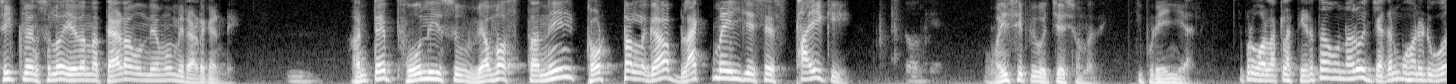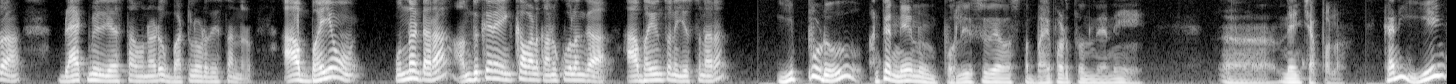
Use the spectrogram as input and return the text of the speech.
సీక్వెన్స్లో ఏదన్నా తేడా ఉందేమో మీరు అడగండి. అంటే పోలీసు వ్యవస్థని టోటల్గా బ్లాక్మెయిల్ చేసే స్థాయికి వైసీపీ వచ్చేసి ఉన్నది. ఇప్పుడు ఏం చేయాలి? ఇప్పుడు వాళ్ళు అట్లా తిడతా ఉన్నారు జగన్మోహన్ రెడ్డి కూడా బ్లాక్మెయిల్ చేస్తూ ఉన్నాడు బట్టలు ఉడదీస్తా అన్నారు. ఆ భయం ఉందంటారా? అందుకనే ఇంకా వాళ్ళకి అనుకూలంగా ఆ భయంతోనే చేస్తున్నారా? ఇప్పుడు అంటే నేను పోలీసు వ్యవస్థ భయపడుతుంది అని నేను చెప్పను. కానీ ఏం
